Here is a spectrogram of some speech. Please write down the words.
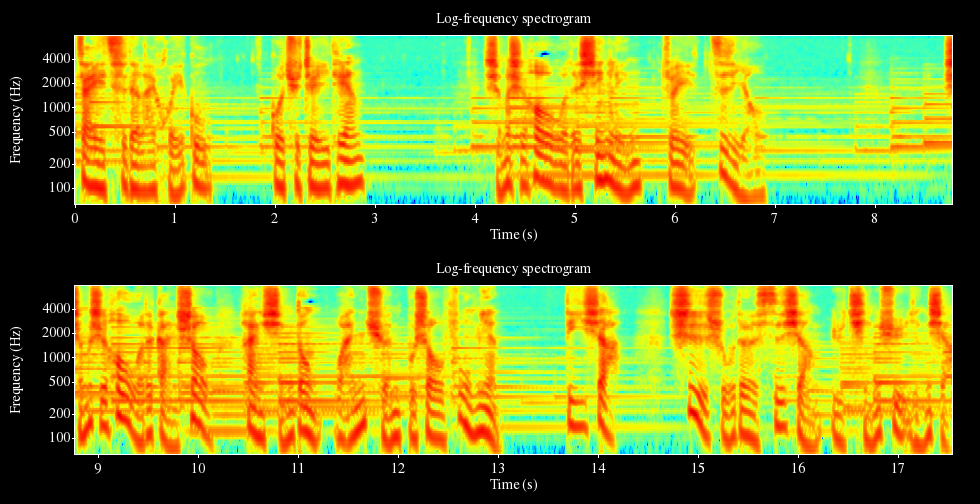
再一次的来回顾过去这一天，什么时候我的心灵最自由？什么时候我的感受和行动完全不受负面、低下、世俗的思想与情绪影响？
